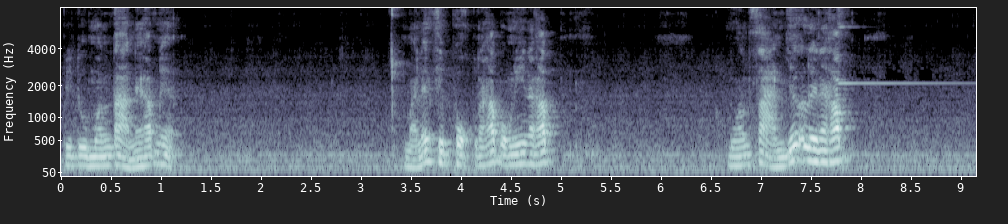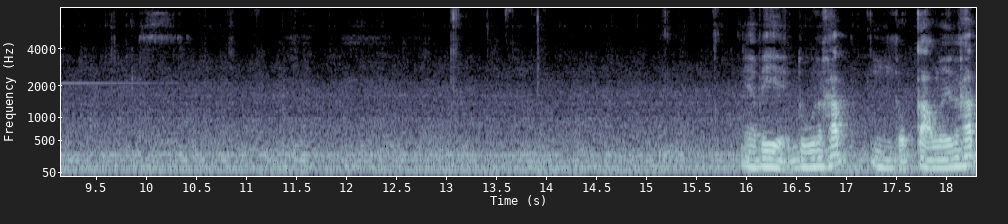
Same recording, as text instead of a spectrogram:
ไปดูมอนตานนะครับ เนี่ย หมายเลขสิบหกนะครับองค์นี้นะครับมวลสารเยอะเลยนะครับ เนี่ยพี่ดูนะครับ นี่เก่าๆเลยนะครับ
